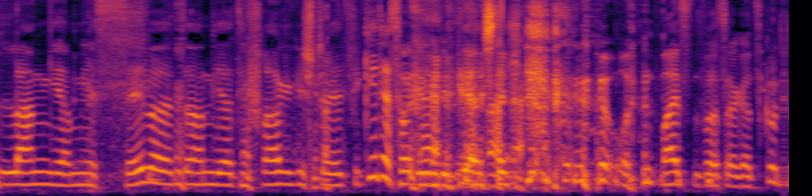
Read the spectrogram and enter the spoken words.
lang ja mir selber dann ja die Frage gestellt, wie geht es heute mit dem Bärenstich? und meistens war es ja ganz gut.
